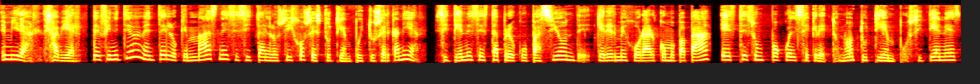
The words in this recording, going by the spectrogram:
Eh, mira, Javier, definitivamente lo que más necesitan los hijos es tu tiempo y tu cercanía. Si tienes esta preocupación de querer mejorar como papá, este es un poco el secreto, ¿no? Tu tiempo. Si tienes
